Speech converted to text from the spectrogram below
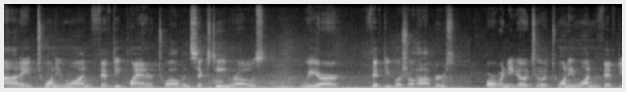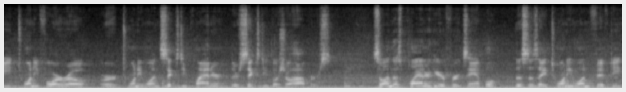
On a 2150 planter, 12 and 16 rows, we are 50 bushel hoppers or when you go to a 2150, 24 row, or 2160 planter, they're 60 bushel hoppers. So on this planter here, for example, this is a 2150,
